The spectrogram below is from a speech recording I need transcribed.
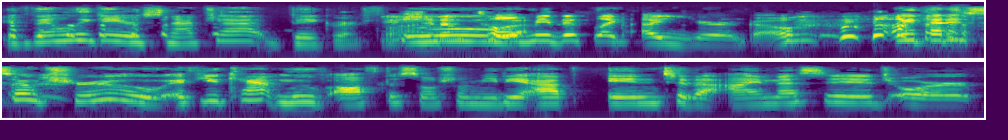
if they only get your Snapchat, big red You should have told me this like a year ago. Wait, that is so true. If you can't move off the social media app into the iMessage or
